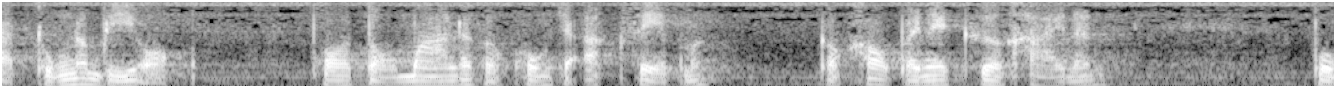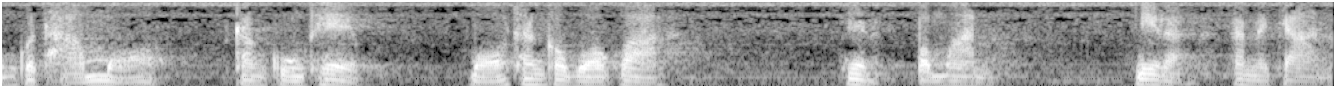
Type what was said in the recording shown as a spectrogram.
ตัดถุงน้ำดีออก พอต่อมาแล้วก็คงจะอักเสบมั้งก็เข้าไปในเครือข่ายนั้น ผมก็ถามหมอทางกรุงเทพ หมอท่านก็บอกว่าเนี่ยประมาณ นี่แหละท่านอาจารย์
